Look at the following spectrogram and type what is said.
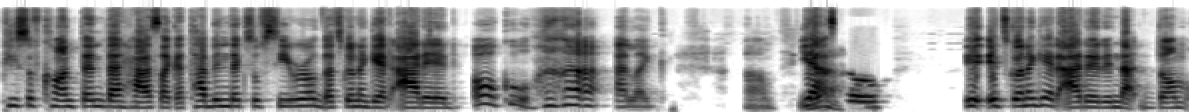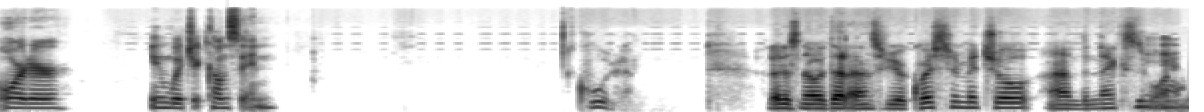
piece of content that has like a tab index of zero, that's gonna get added. Oh, cool. I like. Um, yeah, Yeah. So it, it's gonna get added in that DOM order in which it comes in. Cool. Let us know if that answered your question, Mitchell. And the next Yeah, one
